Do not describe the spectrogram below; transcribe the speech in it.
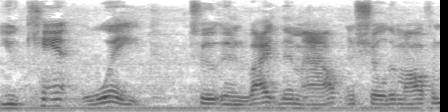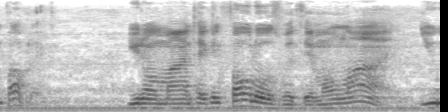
you can't wait to invite them out and show them off in public? You don't mind taking photos with them online. You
